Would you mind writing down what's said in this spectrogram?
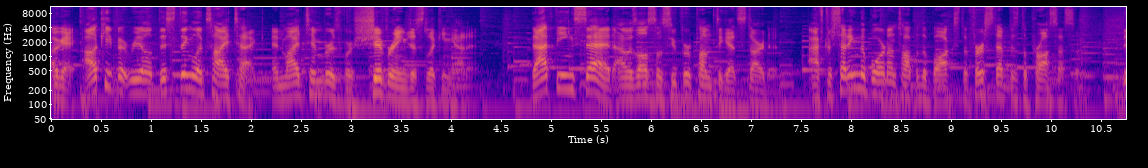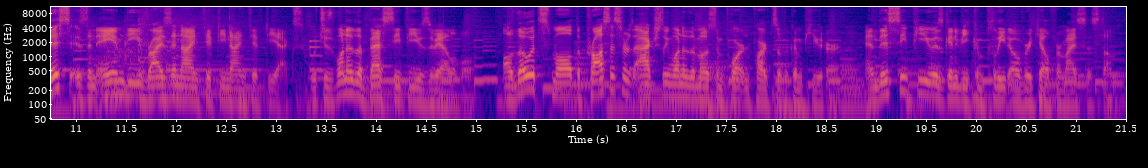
Okay, I'll keep it real, this thing looks high-tech, and my timbers were shivering just looking at it. That being said, I was also super pumped to get started. After setting the board on top of the box, the first step is the processor. This is an AMD Ryzen 9 5950X, which is one of the best CPUs available. Although it's small, the processor is actually one of the most important parts of a computer, and this CPU is going to be complete overkill for my system.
